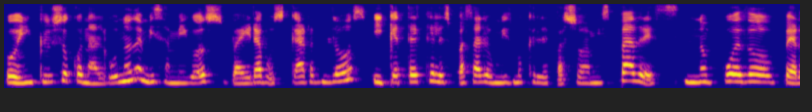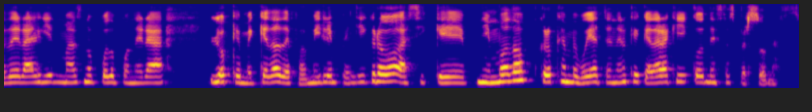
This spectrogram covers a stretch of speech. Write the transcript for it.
o incluso con alguno de mis amigos, va a ir a buscarlos y qué tal que les pasa lo mismo que le pasó a mis padres. No puedo perder a alguien más, no puedo poner a lo que me queda de familia en peligro, así que ni modo, creo que me voy a tener que quedar aquí con estas personas.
